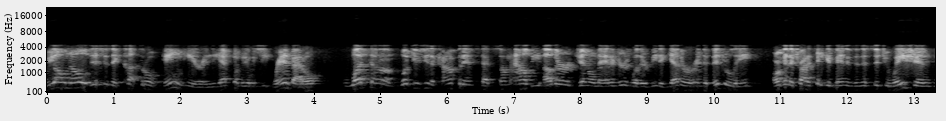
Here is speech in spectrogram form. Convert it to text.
We all know this is a cutthroat game here in the FWC Grand Battle. What um, what gives you the confidence that somehow the other general managers, whether it be together or individually, are going to try to take advantage of this situation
